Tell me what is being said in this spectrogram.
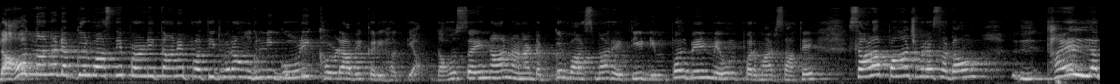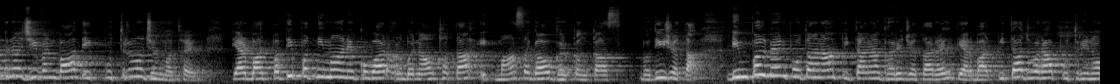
દાહોદ નાના ડબગરવાસની પરણિતાને પતિ દ્વારા ઊંઘની ગોળી ખવડાવી કરી હત્યા. દાહોદ શહેરના નાના ડબગરવાસમાં રહેતી ડિમ્પલબેન મેહુલ પરમાર સાથે સાડા પાંચ વર્ષ અગાઉ થયેલ લગ્ન જીવન બાદ એક પુત્રનો જન્મ થયો. ત્યારબાદ પતિ પત્નીમાં અનેકોવાર અણબનાવ થતાં એક માસ અગાઉ ઘરકંકાસ વધી જતા. ડિમ્પલબેન પોતાના પિતાના ઘરે જતા રહેલ, ત્યારબાદ પિતા દ્વારા પુત્રીનો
